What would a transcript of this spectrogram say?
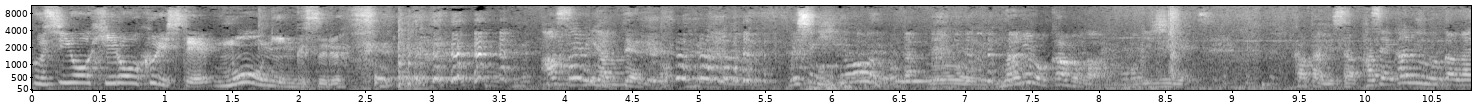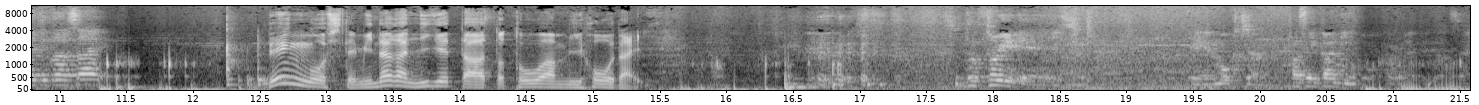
牛を拾うふりしてモーニングする朝にやってんの牛に拾うの、うん、何もかもがもう異次元です。片見さん、派生カンニングを考えてください。弁をして皆が逃げた後答案見放題トトイレ。えー、もくちゃん、派生カンニングを考えてください。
